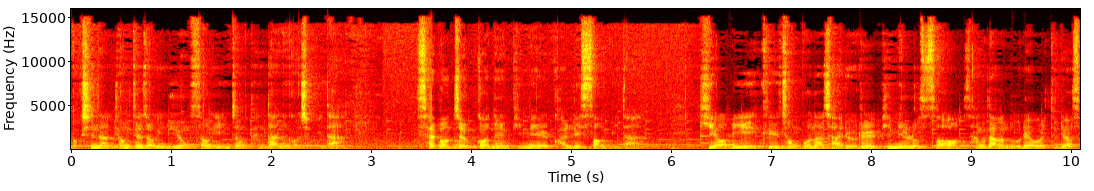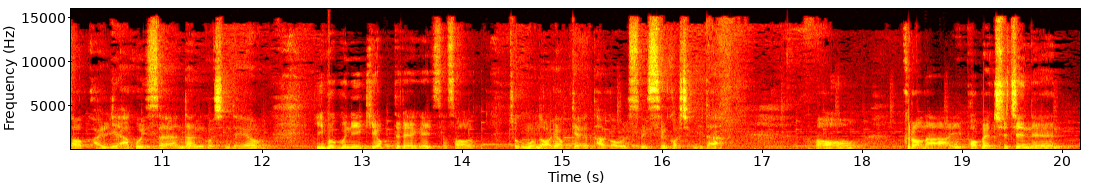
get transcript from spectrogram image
역시나 경제적인 유용성이 인정된다는 것입니다. 세 번째 요건은 비밀 관리성입니다. 기업이 그 정보나 자료를 비밀로서 상당한 노력을 들여서 관리하고 있어야 한다는 것인데요. 이 부분이 기업들에게 있어서 조금은 어렵게 다가올 수 있을 것입니다. 어, 그러나 이 법의 취지는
